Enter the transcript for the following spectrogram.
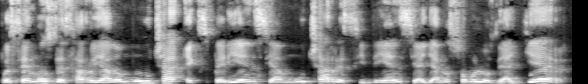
pues hemos desarrollado mucha experiencia, mucha resiliencia, ya no somos los de ayer,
